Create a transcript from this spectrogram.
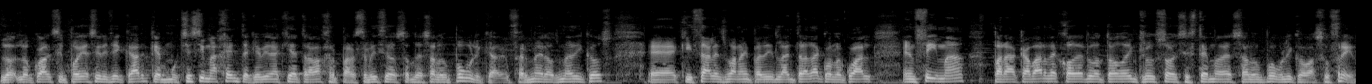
lo, lo cual sí podría significar que muchísima gente que viene aquí a trabajar para servicios de salud pública, enfermeros, médicos, eh, quizá les van a impedir la entrada, con lo cual, encima, para acabar de joderlo todo, incluso el sistema de salud público va a sufrir.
